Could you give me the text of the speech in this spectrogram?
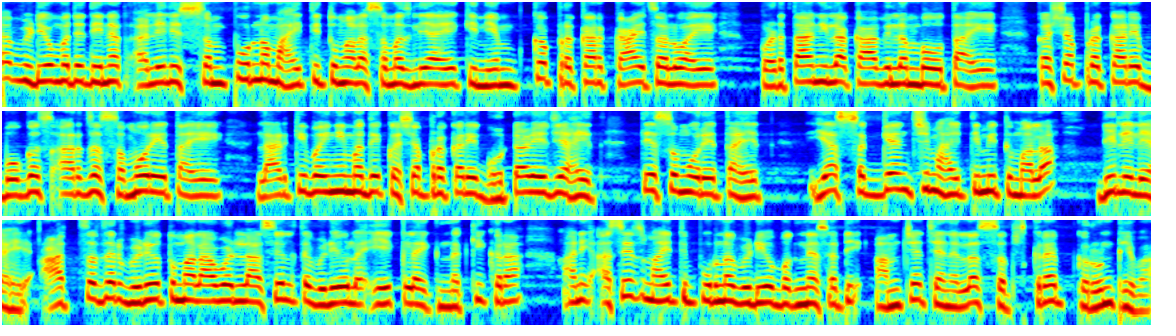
या व्हिडिओमध्ये देण्यात आलेली संपूर्ण माहिती तुम्हाला समजली आहे की नेमकं प्रकार काय चालू आहे पडताळणीला का विलंब होत आहे कशा प्रकारे बोगस अर्ज समोर येत आहे लाडकी बहिणीमध्ये कशा प्रकारे घोटाळे जे आहेत ते समोर येत आहेत या सगळ्यांची माहिती मी तुम्हाला दिलेली आहे. आजचा जर व्हिडिओ तुम्हाला आवडला असेल तर व्हिडिओला एक लाईक नक्की करा आणि असेच माहितीपूर्ण व्हिडिओ बघण्यासाठी आमच्या चॅनलला सबस्क्राईब करून ठेवा.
